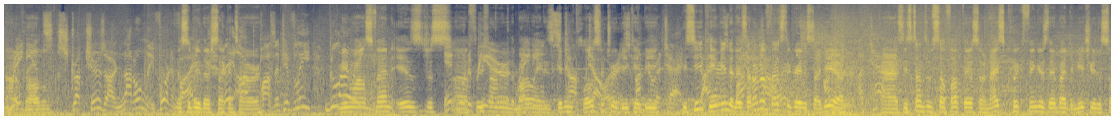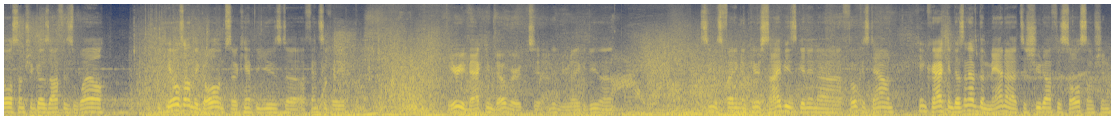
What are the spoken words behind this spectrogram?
Not a problem. Structures are not only fortified, This will be their second tower. positively glowing. Meanwhile, Sven is just uh, free farming in the bot lane. He's getting closer to a tower is under BKB. He's Dire's into this. I don't know if that's the greatest idea, as he stuns himself up there. So nice quick fingers there by Dimitri. The soul assumption goes off as well. He heals on the golem, so it can't be used uh, offensively. Theory vacuumed over. To, I didn't even know he could do that. See what's fighting up here. Saibi's getting uh, focused down. King Kraken doesn't have the mana to shoot off his soul assumption,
